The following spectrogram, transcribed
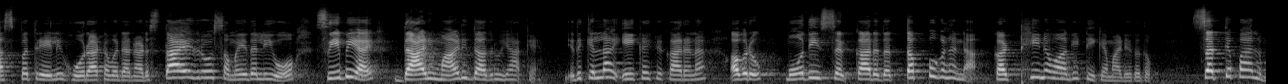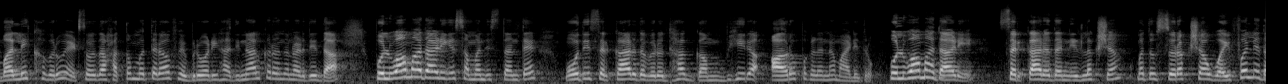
ಆಸ್ಪತ್ರೆಯಲ್ಲಿ ಹೋರಾಟವನ್ನು ನಡೆಸ್ತಾ ಇರೋ ಸಮಯದಲ್ಲಿಯೂ ಸಿಬಿಐ ದಾಳಿ ಮಾಡಿದ್ದಾದರೂ ಯಾಕೆ? ಇದಕ್ಕೆಲ್ಲ ಏಕೈಕ ಕಾರಣ ಅವರು ಮೋದಿ ಸರ್ಕಾರದ ತಪ್ಪುಗಳನ್ನು ಕಠಿಣವಾಗಿ ಟೀಕೆ ಮಾಡಿರೋದು. ಸತ್ಯಪಾಲ್ ಮಲ್ಲಿಕ್ ಅವರು ಎರಡ್ ಸಾವಿರದ ಹತ್ತೊಂಬತ್ತರ ಫೆಬ್ರವರಿ ಹದಿನಾಲ್ಕರಂದು ನಡೆದಿದ್ದ ಪುಲ್ವಾಮಾ ದಾಳಿಗೆ ಸಂಬಂಧಿಸಿದಂತೆ ಮೋದಿ ಸರ್ಕಾರದ ವಿರುದ್ಧ ಗಂಭೀರ ಆರೋಪಗಳನ್ನು ಮಾಡಿದರು. ಪುಲ್ವಾಮಾ ದಾಳಿ ಸರ್ಕಾರದ ನಿರ್ಲಕ್ಷ್ಯ ಮತ್ತು ಸುರಕ್ಷಾ ವೈಫಲ್ಯದ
